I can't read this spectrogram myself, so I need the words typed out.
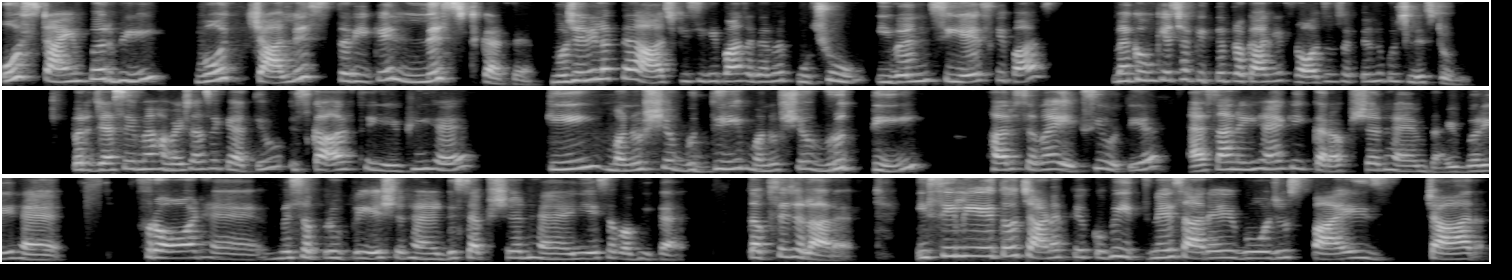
उस टाइम पर भी वो चालीस तरीके लिस्ट करते हैं। मुझे नहीं लगता है आज किसी के पास अगर मैं पूछूँ इवन सी के पास मैं कहूँ अच्छा कितने प्रकार के फ्रॉड हो सकते हैं तो कुछ लिस्ट होगी। पर जैसे मैं हमेशा से कहती हूँ, इसका अर्थ ये भी है कि मनुष्य बुद्धि, मनुष्य वृत्ति हर समय एक सी होती है। ऐसा नहीं है कि करप्शन है ब्राइबरी है फ्रॉड है मिसअप्रोप्रिएशन है डिसेप्शन है, ये सब अभी का है, तब से चला रहा है। इसीलिए तो चाणक्य को भी इतने सारे वो जो स्पाइस चार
